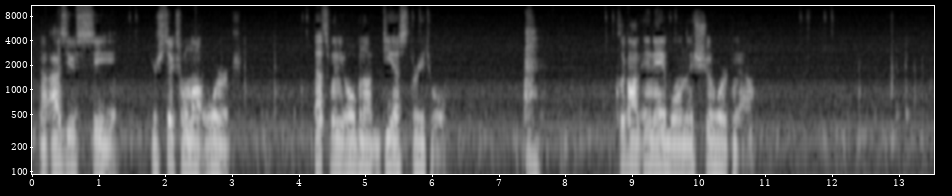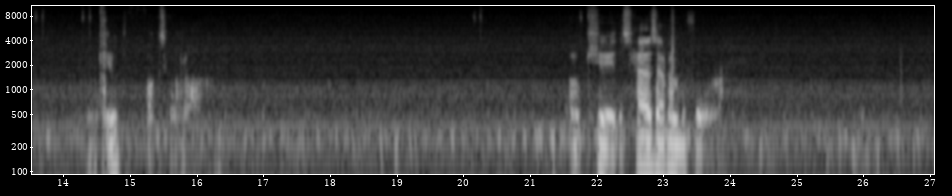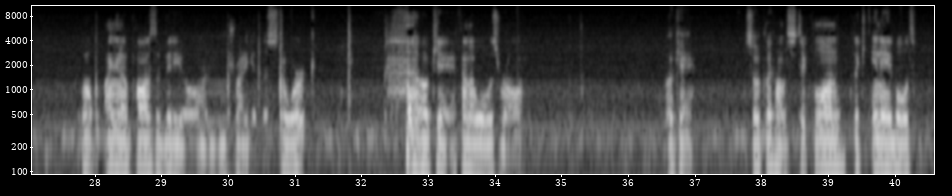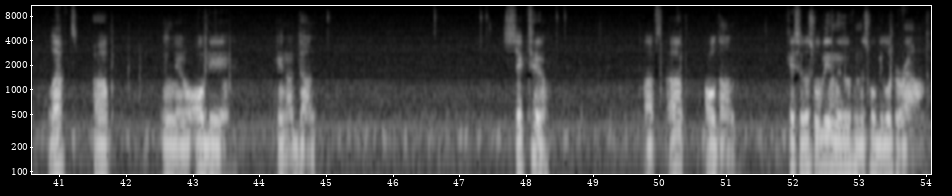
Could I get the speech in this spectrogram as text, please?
Now as you see, your sticks will not work. That's when you open up DS3 tool. Click on enable and they should work now. Okay, what the fuck's going on? Okay, this has happened before. Well, I'm gonna pause the video and try to get this to work. okay, I found out what was wrong. Okay, so click on stick 1, click enabled, left, up, and it'll all be you know, done. Stick two. Left up, all done. Okay, so this will be move and this will be look around.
